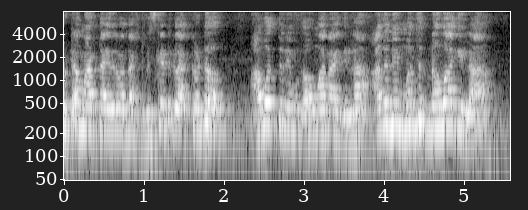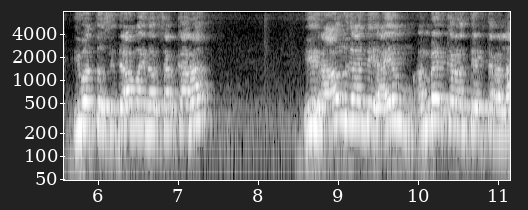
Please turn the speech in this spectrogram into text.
ಊಟ ಮಾಡ್ತಾ ಇದ್ರಿ ಒಂದಷ್ಟು ಬಿಸ್ಕೆಟ್ಗಳು ಹಾಕೊಂಡು ಅವತ್ತು ನಿಮ್ಗೆ ಅವಮಾನ ಆಗಿಲ್ಲ, ಅದು ನಿಮ್ಮ ಮನ್ಸಿಗೆ ನೋವಾಗಿಲ್ಲ. ಇವತ್ತು ಸಿದ್ದರಾಮಯ್ಯನವ್ರ ಸರ್ಕಾರ ಈ ರಾಹುಲ್ ಗಾಂಧಿ ಐ ಎಂ ಅಂಬೇಡ್ಕರ್ ಅಂತ ಹೇಳ್ತಾರಲ್ಲ?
